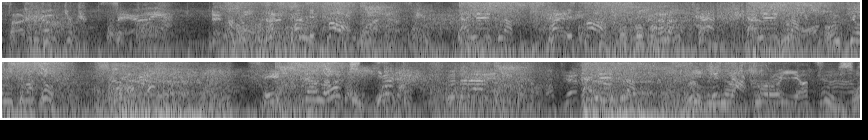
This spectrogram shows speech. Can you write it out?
削眼脚セリアレッドスタンディッパーダイヤエクラスタンディッパーここからだダイヤエクラ本気を見せましょう聖地だの今だウドラルダイヤクラ右の太いやつに Slap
